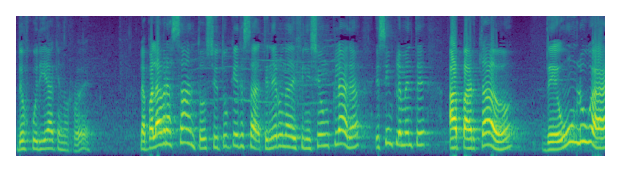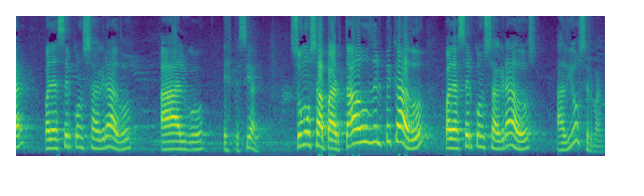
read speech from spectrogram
de oscuridad que nos rodea. La palabra santo, si tú quieres tener una definición clara, es simplemente apartado de un lugar para ser consagrado a algo especial. Somos apartados del pecado para ser consagrados a Dios, hermano.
